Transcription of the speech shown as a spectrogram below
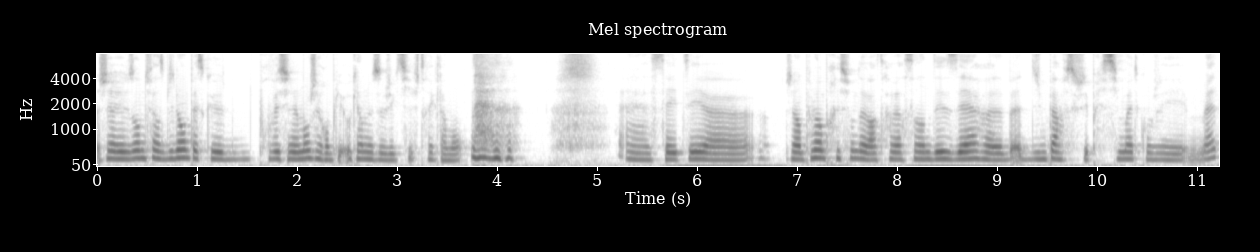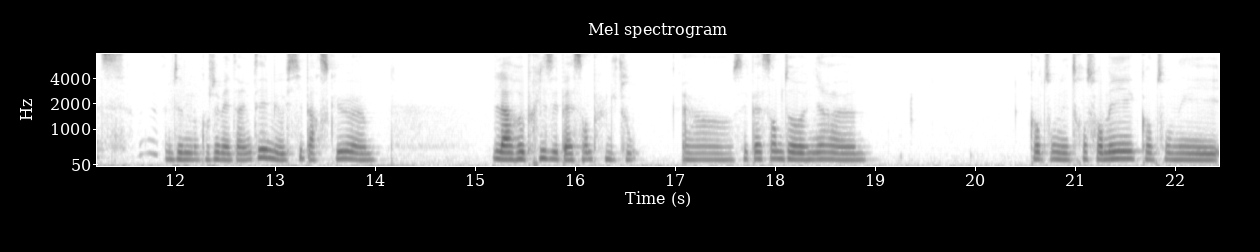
J'avais besoin de faire ce bilan parce que professionnellement j'ai rempli aucun de mes objectifs, très clairement. Euh, ça a été. Euh, j'ai un peu l'impression d'avoir traversé un désert, euh, bah, d'une part parce que j'ai pris six mois de congé mat, de congé maternité, mais aussi parce que la reprise n'est pas simple du tout. c'est pas simple de revenir quand on est transformé, quand on est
